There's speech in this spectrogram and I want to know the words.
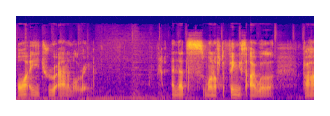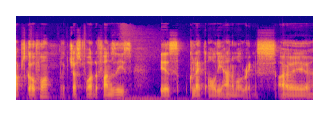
or a true animal ring. And that's one of the things I will perhaps go for, like just for the funsies is collect all the animal rings. I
